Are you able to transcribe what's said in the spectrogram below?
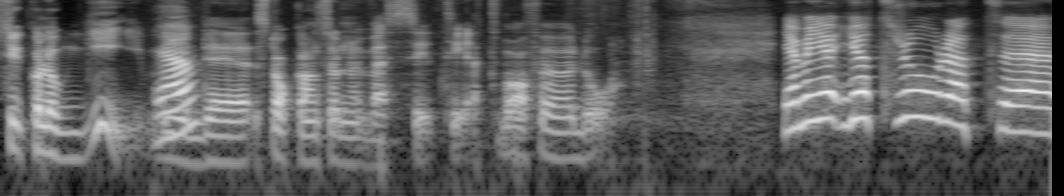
psykologi ja. vid eh, Stockholms universitet. Varför då? Ja, men jag, jag tror att eh,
